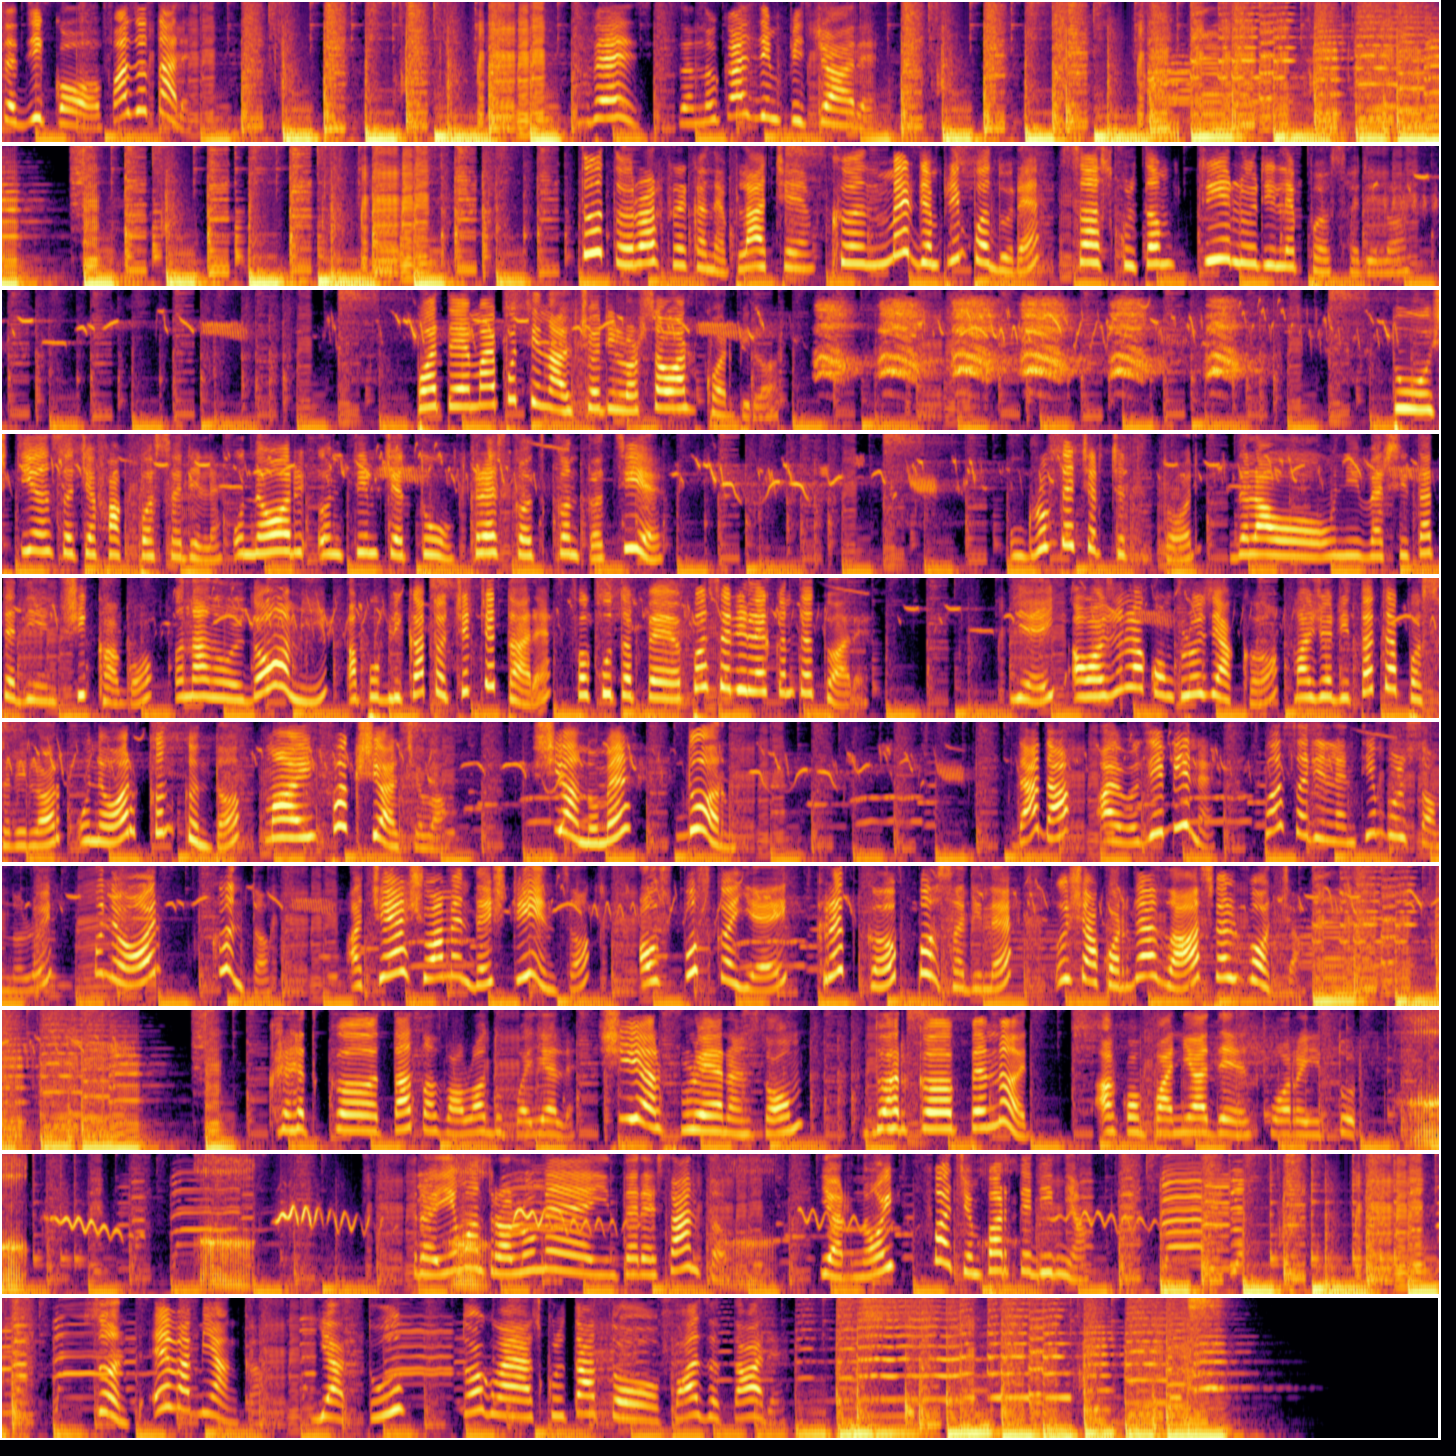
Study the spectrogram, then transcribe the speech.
să zic o fază tare. Vezi, să nu cazi din picioare. Tuturor cred că ne place. Când mergem prin pădure să ascultăm trilurile păsărilor. Poate mai puțin al ciorilor sau al corbilor Tu știi însă ce fac păsările Uneori în timp ce tu crezi că îți cântă ție un grup de cercetători de la o universitate din Chicago în anul 2000 a publicat o cercetare făcută pe păsările cântătoare. Ei au ajuns la concluzia că majoritatea păsărilor uneori când cântă mai fac și altceva. Și anume, dorm. Da, da, ai auzit bine! Păsările în timpul somnului uneori cântă. Aceiași oameni de știință au spus că ei cred că păsările își acordează astfel vocea. Cred că tata s-a luat după ele și el fluieră în somn, doar că pe nări, acompaniat de sfărăituri. Trăim într-o lume interesantă, iar noi facem parte din ea. Sunt Eva Bianca, iar tu tocmai ai ascultat o fază tare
